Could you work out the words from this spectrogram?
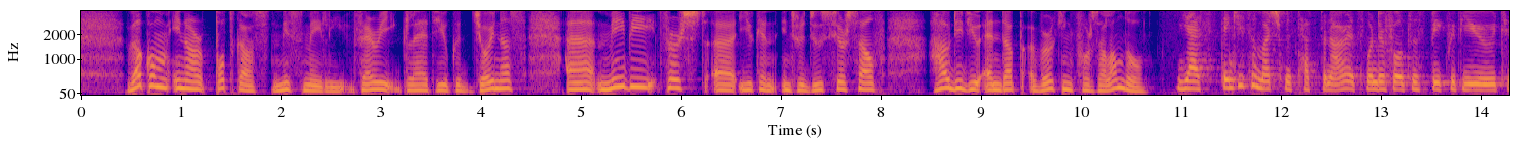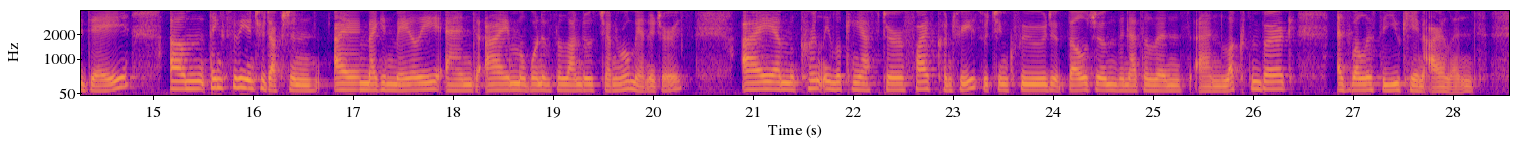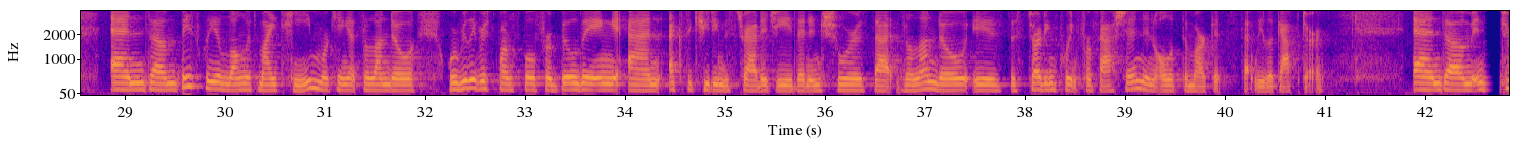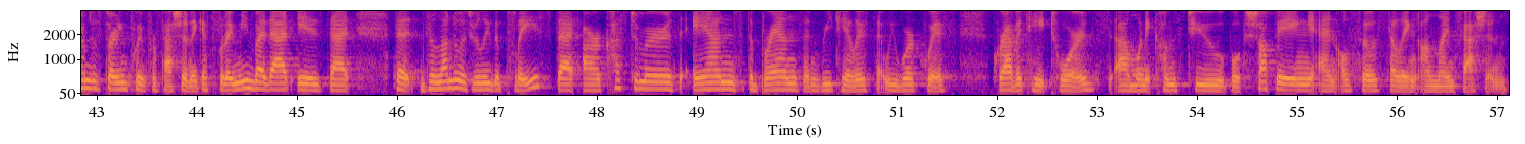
Welkom in our podcast, Miss Maley. Very glad you could join us. Uh, maybe first uh, you can introduce yourself. How did you end up working for Zalando? Yes, thank you so much, Ms. Tespenar. It's wonderful to speak with you today. Um, thanks for the introduction. I'm Megan Maley, and I'm one of Zalando's general managers. I am currently looking after five countries, which include Belgium, the Netherlands, and Luxembourg, as well as the UK and Ireland. And um, basically, along with my team working at Zalando, we're really responsible for building and executing the strategy that ensures that Zalando is the starting point for fashion in all of the markets that we look after. And um, in terms of starting point for fashion, I guess what I mean by that is that that Zalando is really the place that our customers and the brands and retailers that we work with gravitate towards um, when it comes to both shopping and also selling online fashion.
